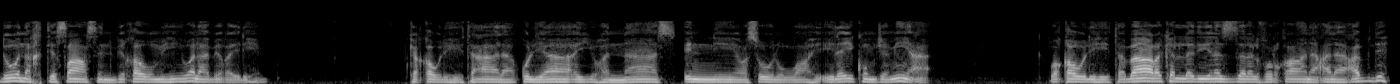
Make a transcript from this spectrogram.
دون اختصاص بقومه ولا بغيرهم. كقوله تعالى قل يا أيها الناس إني رسول الله إليكم جميعا. وقوله تبارك الذي نزل الفرقان على عبده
